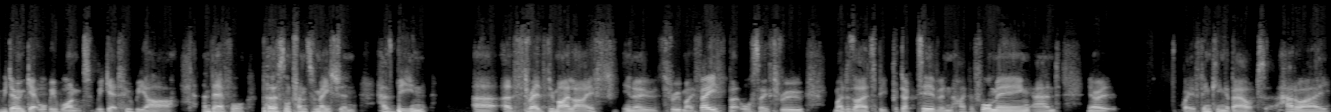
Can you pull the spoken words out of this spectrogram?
we don't get what we want, we get who we are. And therefore, personal transformation has been uh, a thread through my life, you know, through my faith, but also through my desire to be productive and high performing and, you know, way of thinking about how do I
